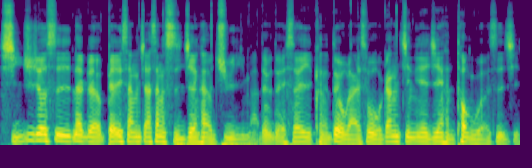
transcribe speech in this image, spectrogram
喜剧就是那个悲伤加上时间还有距离嘛，对不对？所以可能对我来说，我刚经历了一件很痛苦的事情。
